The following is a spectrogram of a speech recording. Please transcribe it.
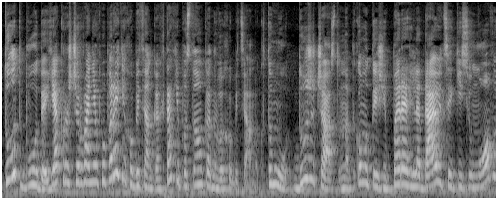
Тут буде як розчарування в попередніх обіцянках, так і постановка нових обіцянок. Тому дуже часто на такому тижні переглядаються якісь умови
